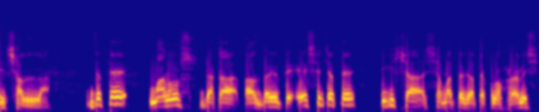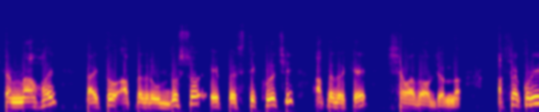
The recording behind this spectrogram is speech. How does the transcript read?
ইনশাল্লাহ যাতে মানুষ ঢাকা রাজধানীতে এসে যাতে চিকিৎসা সেবাতে যাতে কোনো হয়রানি শিকার না হয়, তাই তো আপনাদের উদ্দেশ্য এই পেজটি খুলেছি আপনাদেরকে সেবা দেওয়ার জন্য। আশা করি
